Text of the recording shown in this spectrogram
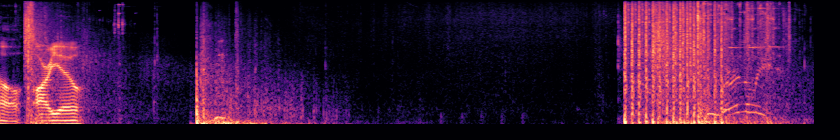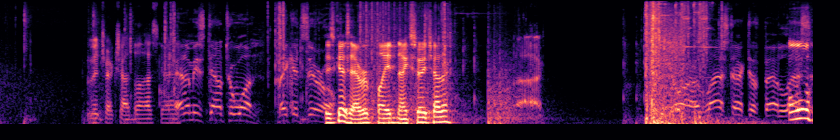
Oh, are you? We're in the lead. I'm gonna trick shot the last guy. Enemies down to one. Make it zero. These guys ever played next to each other? Fuck. You're our last active battle Oh.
